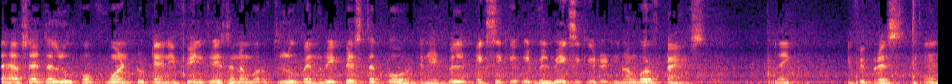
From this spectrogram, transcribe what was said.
As I have set the loop of 1 to 10 if you increase the number of the loop and repaste the code then it will execute it will be executed number of times. Like if you press n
